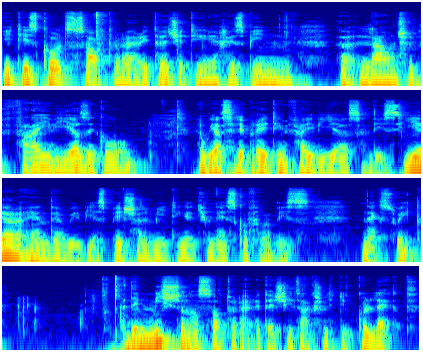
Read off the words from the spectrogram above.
It is called Software Heritage. It has been uh, launched five years ago. We are celebrating five years this year, and there will be a special meeting at UNESCO for this next week. The mission of Software Heritage is actually to collect,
